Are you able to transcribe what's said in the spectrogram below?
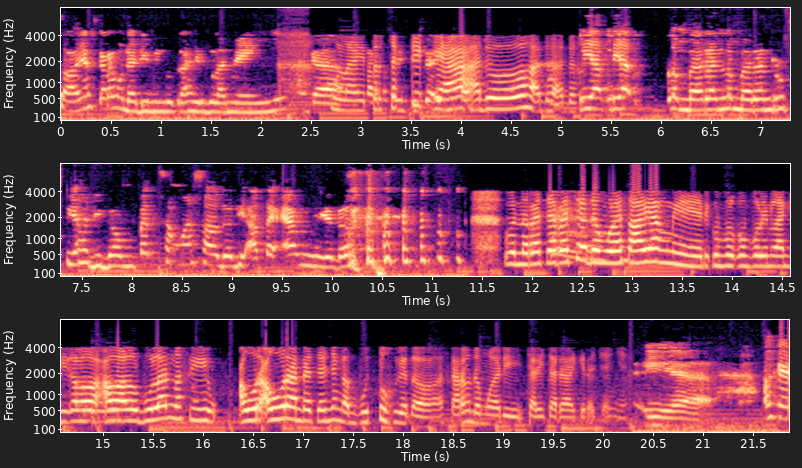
soalnya sekarang udah di minggu terakhir bulan Mei. Agak Mulai tercekik ya. Aduh, aduh, aduh. Lihat-lihat lembaran-lembaran rupiah di dompet sama saldo di ATM gitu. Bener receh-receh udah mulai sayang nih dikumpul-kumpulin lagi. Kalau hmm. awal bulan masih awur-awuran recehnya nggak butuh gitu. Sekarang udah mulai dicari-cari lagi recehnya. Iya. Oke,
